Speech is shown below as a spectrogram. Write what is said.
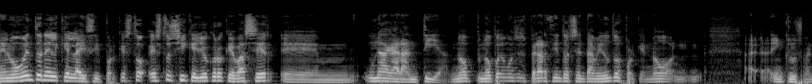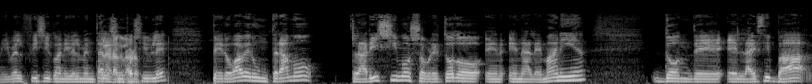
el momento en el que Leipzig, porque esto, esto sí que yo creo que va a ser eh, una garantía, no, no podemos esperar 180 minutos porque no, incluso a nivel físico, a nivel mental es imposible, pero va a haber un tramo clarísimo, sobre todo en, en Alemania, donde el Leipzig va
